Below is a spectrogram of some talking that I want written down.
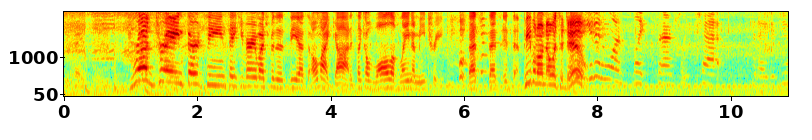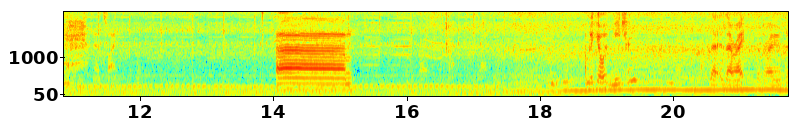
So face. Drug Train 13. Thank you very much for the the. Uh, oh my God, it's like a wall of Lena Mitri. That's that's it, people don't know what to do. You didn't want like to actually chat today, did you? Nah, That's fine. Um, I'm gonna go with Mitri. Is that is that right? Is that the right answer?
